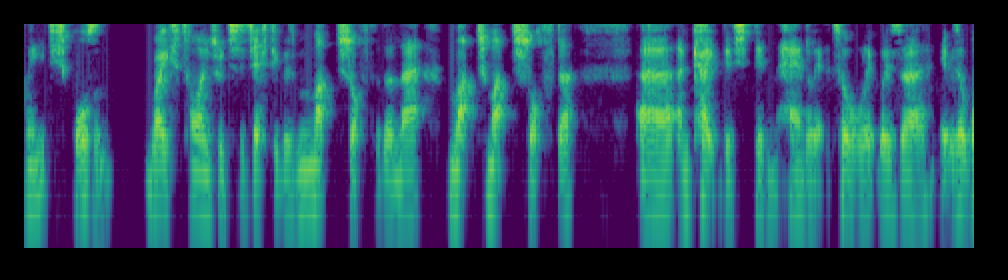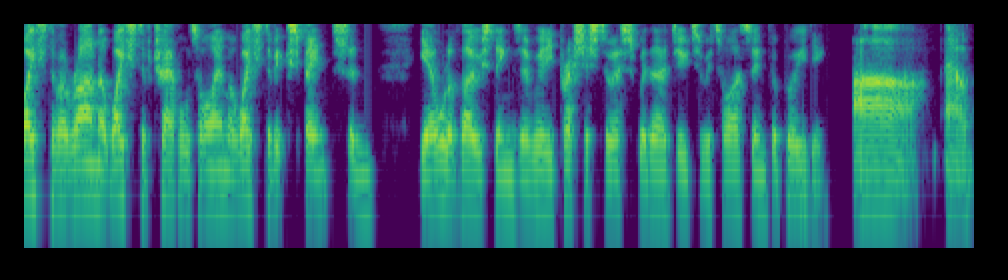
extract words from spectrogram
I mean, it just wasn't. Race times would suggest it was much softer than that, much, much softer. Uh, and Kate just didn't handle it at all. It was uh, it was a waste of a run, a waste of travel time, a waste of expense, and yeah, all of those things are really precious to us. With her due to retire soon for breeding. Ah, our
